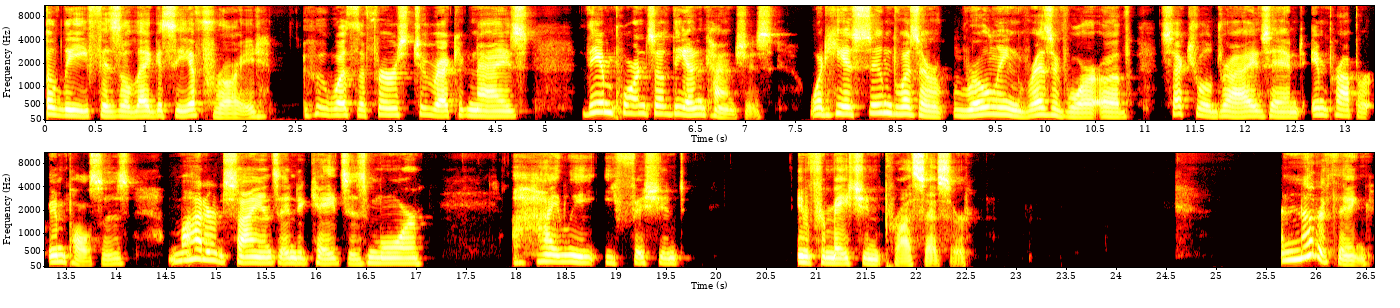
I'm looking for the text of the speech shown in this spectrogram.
belief is a legacy of Freud, who was the first to recognize the importance of the unconscious. What he assumed was a rolling reservoir of sexual drives and improper impulses, modern science indicates is more a highly efficient information processor. Another thing,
